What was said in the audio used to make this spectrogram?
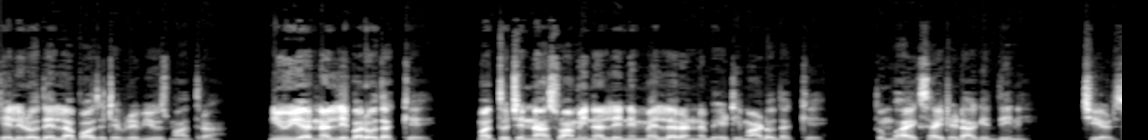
ಕೇಳಿರೋದೆಲ್ಲ ಪಾಸಿಟಿವ್ ರಿವ್ಯೂಸ್ ಮಾತ್ರ. ನ್ಯೂ ಇಯರ್ನಲ್ಲಿ ಬರೋದಕ್ಕೆ ಮತ್ತು ಚಿನ್ನಸ್ವಾಮಿನಲ್ಲಿ ನಿಮ್ಮೆಲ್ಲರನ್ನ ಭೇಟಿ ಮಾಡೋದಕ್ಕೆ ತುಂಬಾ ಎಕ್ಸೈಟೆಡ್ ಆಗಿದ್ದೀನಿ. ಚಿಯರ್ಸ್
